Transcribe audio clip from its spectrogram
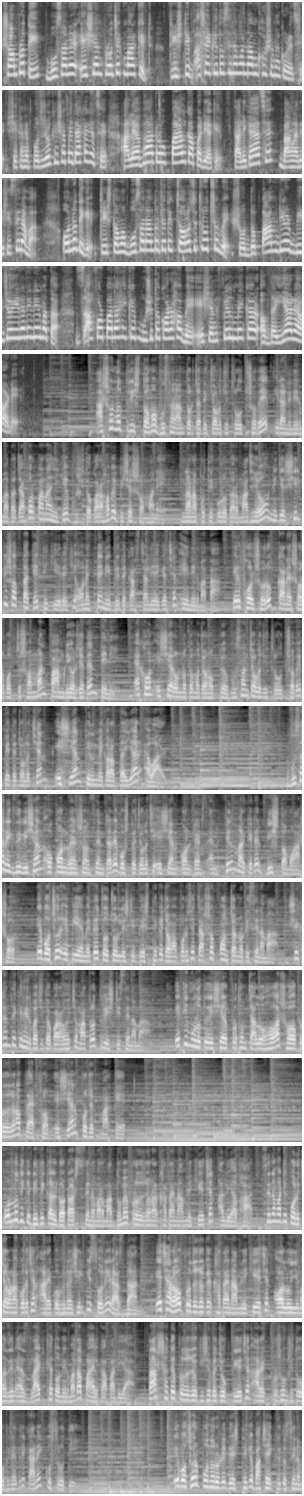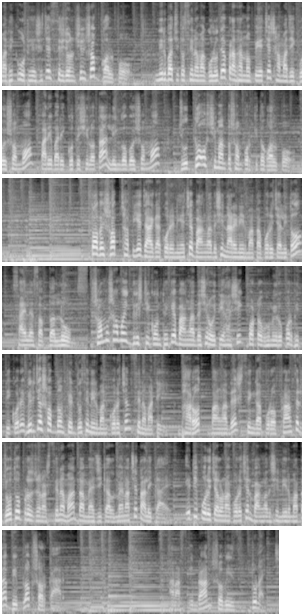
সম্প্রতি বুসানের Asian project market ত্রিশটি বাছাইকৃত সিনেমার নাম ঘোষণা করেছে। সেখানে প্রযোজক হিসাবে দেখা গেছে আলিয়া ভাট ও পায়েল কাপাডিয়াকে। তালিকায় আছে বাংলাদেশি সিনেমা। অন্যদিকে ত্রিশতম বুসান আন্তর্জাতিক চলচ্চিত্র উৎসবে সদ্য পাম ডিওর বিজয় ইরানি নির্মাতা জাফর পানাহিকে ভূষিত করা হবে Asian film maker of the year অ্যাওয়ার্ডে। আসন্ন ত্রিশতম ভুসান আন্তর্জাতিক চলচ্চিত্র উৎসবে ইরানি নির্মাতা জাফর পানাহিকে ভূষিত করা হবে বিশেষ সম্মানে। নানা প্রতিকূলতার মাঝেও নিজের শিল্পী সত্তাকে টিকিয়ে রেখে অনেকটাই নিবৃতে কাজ চালিয়ে গেছেন এই নির্মাতা। এর ফলস্বরূপ কানের সর্বোচ্চ সম্মান পামডিওর জেতেন তিনি। এখন এশিয়ার অন্যতম জনপ্রিয় ভুসান চলচ্চিত্র উৎসবে পেতে চলেছেন Asian film maker of the year award. Busan exhibition O convention সেন্টারে বসতে চলেছে এশিয়ান কন্টেন্টস অ্যান্ড ফিল্ম মার্কেটের বিশতম আসর। এবছর এপিএমএ তে চৌচল্লিশটি দেশ থেকে জমা পড়েছে চারশো পঞ্চান্নটি সিনেমা। সেখান থেকে নির্বাচিত করা হয়েছে মাত্র ত্রিশটি সিনেমা। এটি মূলত এশিয়ার প্রথম চালু হওয়া সহপ্রযোজনা প্ল্যাটফর্ম, এশিয়ান প্রজেক্ট মার্কেট। অন্যদিকে ডিফিকাল্ট ডটার্স সিনেমার মাধ্যমে প্রযোজনার খাতায় নাম লিখিয়েছেন আলিয়া ভাট। সিনেমাটি পরিচালনা করেছেন আরেক অভিনয়শিল্পী সোনি রাজদান। এছাড়াও প্রযোজকের খাতায় নাম লিখিয়েছেন all we imagine as light খ্যাত নির্মাতা পায়েল কাপাডিয়া। তার সাথে প্রযোজক হিসেবে যোগ দিয়েছেন আরেক প্রশংসিত অভিনেত্রী কানে কুশ্রুতি এবছর পনেরোটি দেশ থেকে বাছাইকৃত সিনেমা থেকে উঠে এসেছে সৃজনশীল সব গল্প। নির্বাচিত সিনেমাগুলোতে প্রাধান্য পেয়েছে সামাজিক বৈষম্য, পারিবারিক গতিশীলতা, লিঙ্গ বৈষম্য, যুদ্ধ ও সীমান্ত সম্পর্কিত গল্প। তবে সব ছাপিয়ে জায়গা করে নিয়েছে বাংলাদেশি নারী নির্মাতা পরিচালিত সাইলেন্স অব দ্য লুমস। সমসাময়িক দৃষ্টিকোণ থেকে বাংলাদেশের ঐতিহাসিক পটভূমির উপর ভিত্তি করে মির্জা শব্দম ফেরদৌসি নির্মাণ করেছেন সিনেমাটি। ভারত, বাংলাদেশ, সিঙ্গাপুর ও ফ্রান্সের যৌথ প্রযোজনার সিনেমা দ্য ম্যাজিক্যাল ম্যান আছে তালিকায়। এটি পরিচালনা করেছেন বাংলাদেশের নির্মাতা বিপ্লব সরকার। Anas Imran, showbiz tonight.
